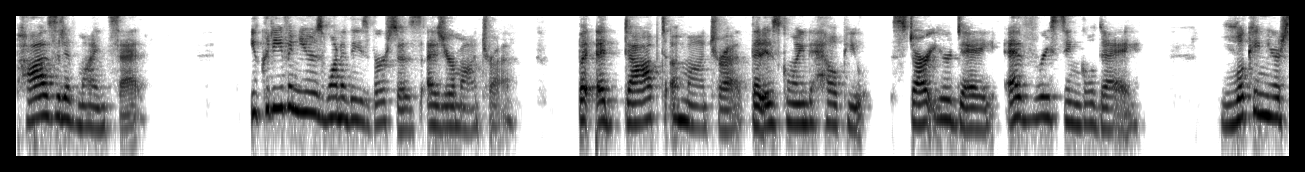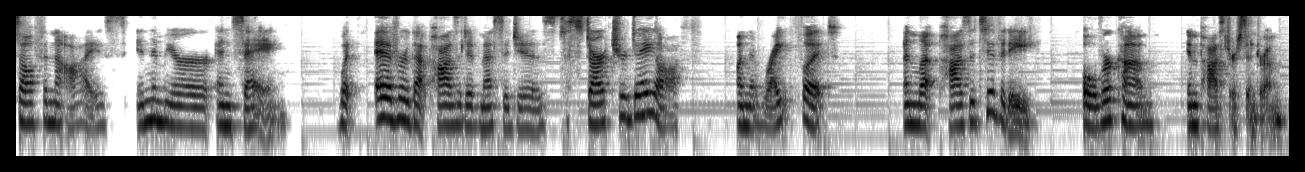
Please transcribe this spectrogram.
positive mindset. You could even use one of these verses as your mantra, but adopt a mantra that is going to help you start your day every single day looking yourself in the eyes in the mirror and saying whatever that positive message is to start your day off on the right foot and let positivity overcome imposter syndrome.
